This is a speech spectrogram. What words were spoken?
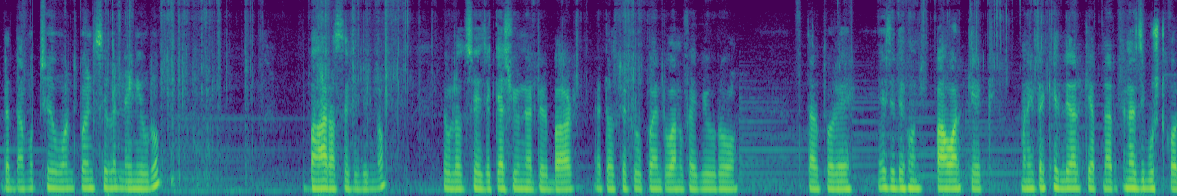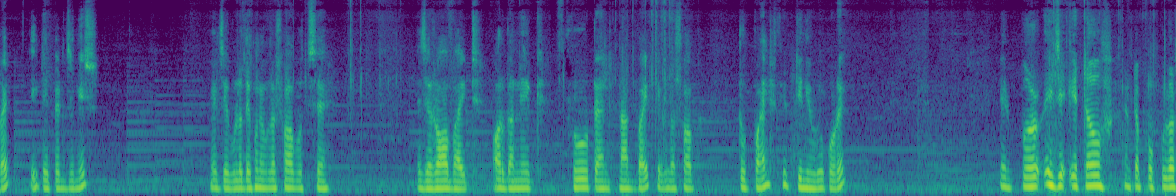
এটার দাম হচ্ছে one point seven nine euro bar আছে বিভিন্ন। এগুলো হচ্ছে এই যে ক্যাশ ইউনাইটের বার, এটা হচ্ছে two point one five euro তারপরে এই যে দেখুন পাওয়ার কেক মানে এটা খেলে আর কি আপনার এনার্জি বুস্ট করে এই টাইপের জিনিস। এই যেগুলো দেখুন, এগুলো সব হচ্ছে এই যে raw bite organic fruit and nut bite এগুলো সব টু পয়েন্ট ফিফটিন ইউরো করে। এরপর এই যে এটাও একটা পপুলার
